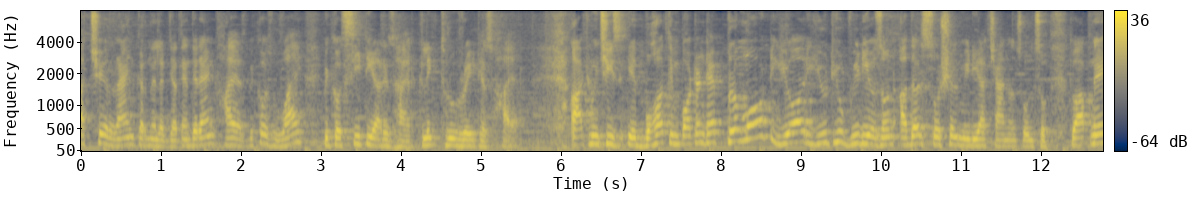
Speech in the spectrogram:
अच्छे रैंक करने लग जाते हैं। They rank higher because why because C T R is higher click through rate is higher आठवीं चीज़, ये बहुत इंपॉर्टेंट है। Promote your YouTube videos on other social media channels also तो आपने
